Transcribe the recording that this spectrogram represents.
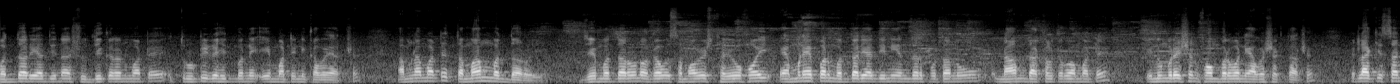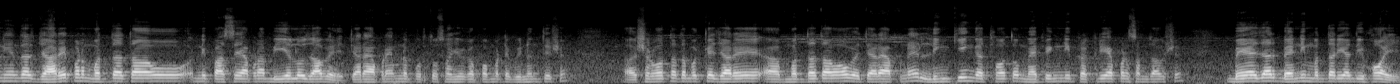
મતદાર યાદીના શુદ્ધિકરણ માટે, ત્રુટિરહિત બને એ માટેની કવાયત છે. આમના માટે તમામ મતદારોએ જે મતદારોનો અગાઉ સમાવેશ થયો હોય, એમણે પણ મતદાર યાદીની અંદર પોતાનું નામ દાખલ કરવા માટે ઇન્યુમરેશન ફોર્મ ભરવાની આવશ્યકતા છે. એટલે આ કિસ્સાની અંદર જ્યારે પણ મતદાતાઓની પાસે આપણા બીએલઓઝ આવે, ત્યારે આપણે એમને પૂરતો સહયોગ આપવા માટે વિનંતી છે. શરૂઆતના તબક્કે જ્યારે મતદાતાઓ આવે, ત્યારે આપણે લિંકિંગ અથવા તો મેપિંગની પ્રક્રિયા પણ સમજાવશે. બે હજાર બેની મતદાર યાદી હોય,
